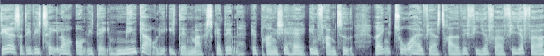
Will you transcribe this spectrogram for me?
Det er altså det, vi taler om i dag. Minkavle i Danmark. Skal den øh, branche have en fremtid? Ring 72 30 44 44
